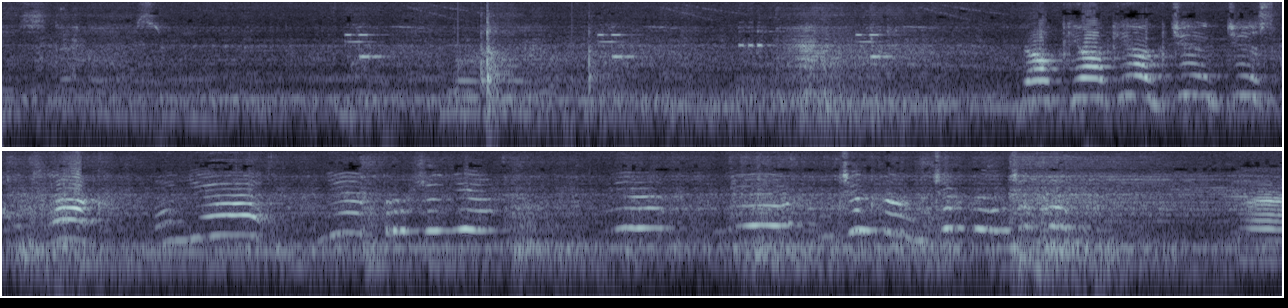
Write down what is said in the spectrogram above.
Nic z tego nie zmieni. No. Jak, jak, jak, gdzie, gdzie, skąd, jak? No nie, nie, proszę nie, nie, nie, uciekaj, uciekaj, uciekaj. Nie.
